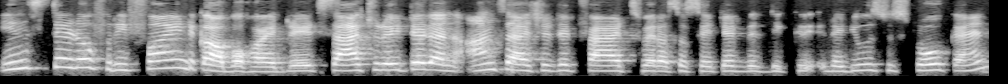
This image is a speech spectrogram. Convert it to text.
instead of refined carbohydrates, saturated and unsaturated fats were associated with reduced stroke and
